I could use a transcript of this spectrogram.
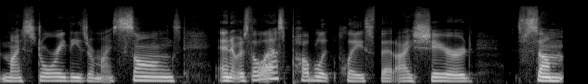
My Story, These Are My Songs. And it was the last public place that I shared some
